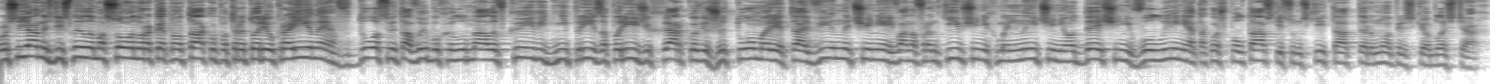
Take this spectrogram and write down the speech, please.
Росіяни здійснили масовану ракетну атаку по території України. Вдосвіта вибухи лунали в Києві, Дніпрі, Запоріжжі, Харкові, Житомирі та Вінниччині, Івано-Франківщині, Хмельниччині, Одещині, Волині, а також Полтавській, Сумській та Тернопільській областях.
